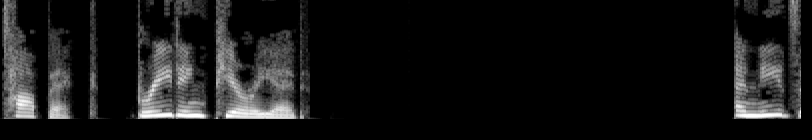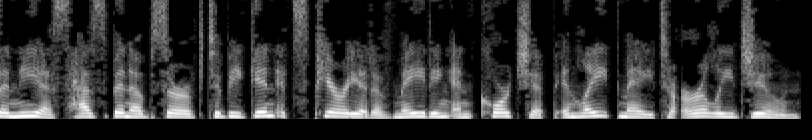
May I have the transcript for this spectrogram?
Topic. Breeding period Aneides Aeneus has been observed to begin its period of mating and courtship in late May to early June.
